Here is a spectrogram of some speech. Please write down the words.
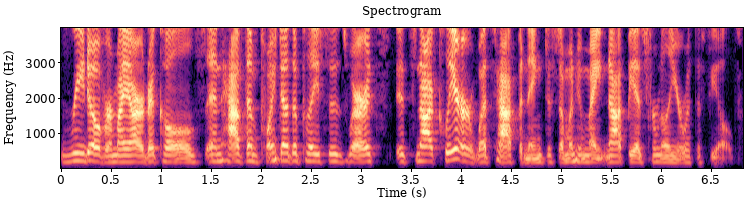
read over my articles and have them point out the places where it's it's not clear what's happening to someone who might not be as familiar with the field.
